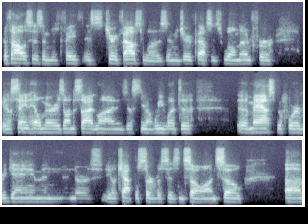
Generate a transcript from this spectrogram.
Catholicism and faith as Gerry Faust was. I mean, Gerry Faust is well known for, you know, saying Hail Marys on the sideline, and just, you know, we went to uh, mass before every game, and, and, there was, you know, chapel services and so on. So, uh,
